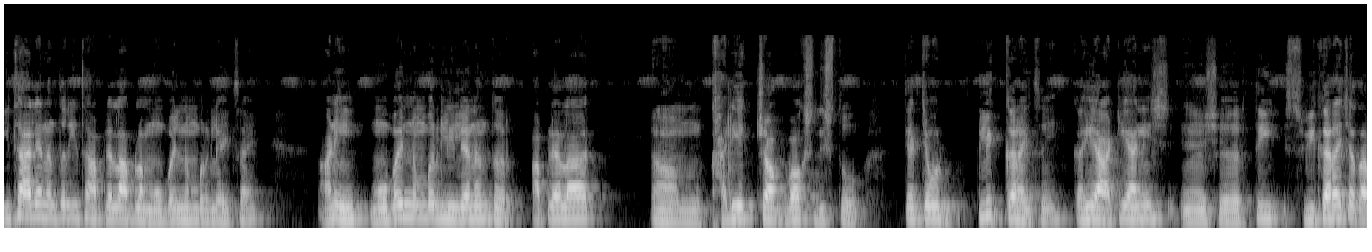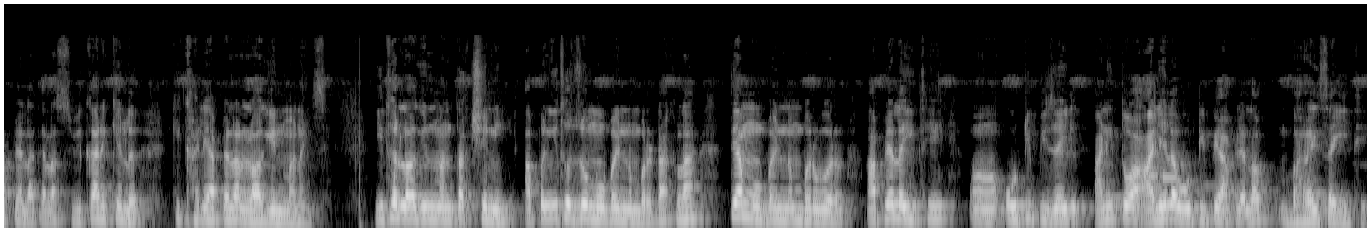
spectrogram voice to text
इथं आल्यानंतर इथं आपल्याला आपला मोबाईल नंबर लिहायचा आहे. आणि मोबाईल नंबर लिहिल्यानंतर आपल्याला खाली एक चॉक बॉक्स दिसतो. त्याच्यावर क्लिक करायचं आहे काही अटी आणि श- शर्ती स्वीकारायच्यात आपल्याला. त्याला स्वीकार केलं की खाली आपल्याला लॉग इन म्हणायचं इथं लॉग इन म्हणता क्षणी आपण इथं जो मोबाईल नंबर टाकला त्या मोबाईल नंबरवर आपल्याला इथे ओ टी पी जाईल आणि तो आलेला ओ टी पी आपल्याला भरायचा आहे इथे.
